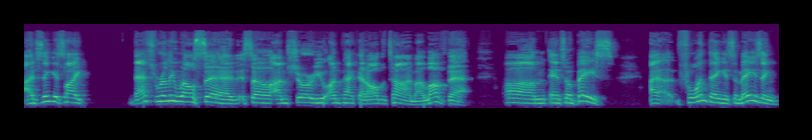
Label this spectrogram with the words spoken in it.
I think it's like that's really well said. So I'm sure you unpack that all the time. I love that. Um, and so bass, I, for one thing, it's amazing.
